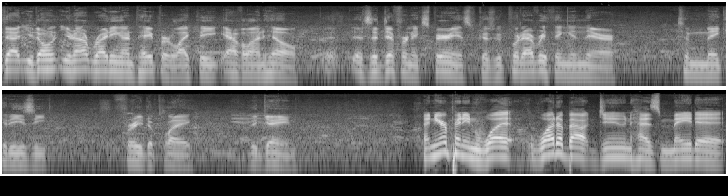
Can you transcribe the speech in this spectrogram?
that you don't you're not writing on paper like the Avalon Hill. It's a different experience because we put everything in there to make it easy for you to play the game. In your opinion, what what about Dune has made it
